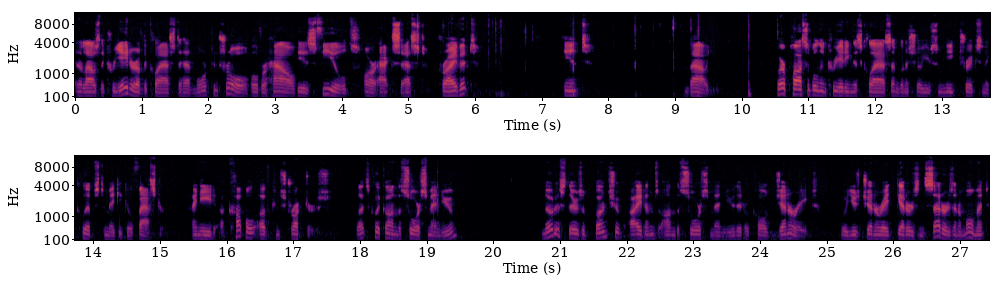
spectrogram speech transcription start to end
It allows the creator of the class to have more control over how his fields are accessed. Private int value. Where possible in creating this class, I'm going to show you some neat tricks in Eclipse to make it go faster. I need a couple of constructors. Let's click on the source menu. Notice there's a bunch of items on the source menu that are called generate. We'll use generate getters and setters in a moment,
